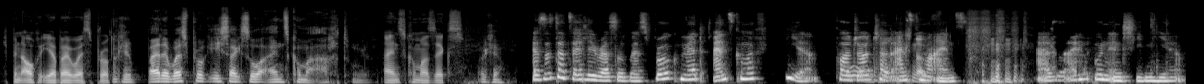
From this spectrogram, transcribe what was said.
ich bin auch eher bei Westbrook. Okay, bei der Westbrook, ich sag so 1,8 ungefähr. 1,6. Okay. Es ist tatsächlich Russell Westbrook mit 1,4. Paul Oh, George hat knapp. 1,1. also ein Unentschieden hier.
